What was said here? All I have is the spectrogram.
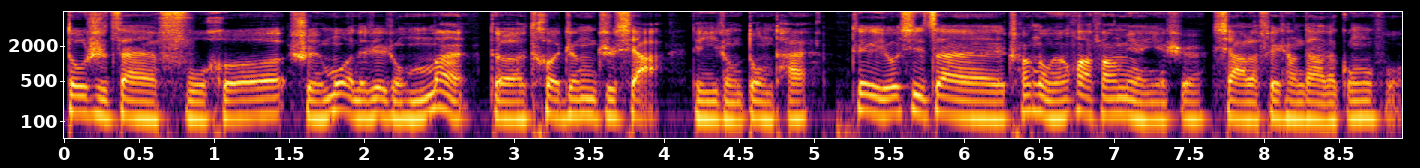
都是在符合水墨的这种慢的特征之下的一种动态。这个游戏在传统文化方面也是下了非常大的功夫。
